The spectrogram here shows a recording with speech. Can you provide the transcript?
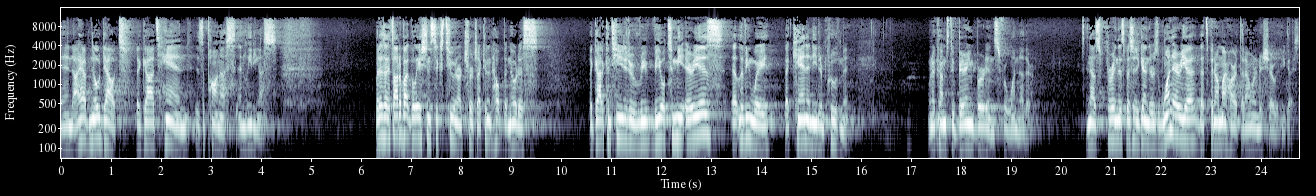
And I have no doubt that God's hand is upon us and leading us. But as I thought about Galatians 6 2 in our church, I couldn't help but notice that God continued to reveal to me areas at Living Way that can and need improvement when it comes to bearing burdens for one another. And as for in this message again, there's one area that's been on my heart that I wanted to share with you guys.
